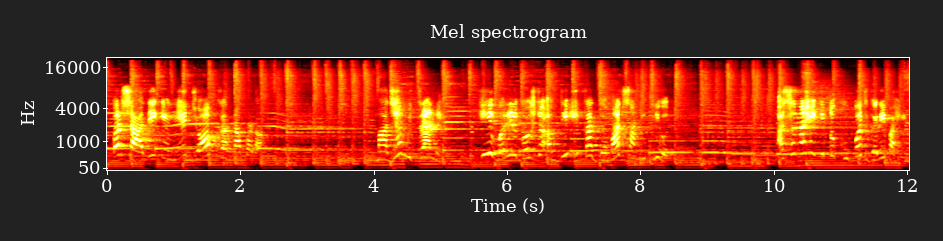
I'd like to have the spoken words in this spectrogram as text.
पर शादी के लिए जॉब करना पड़ा। माझ्या मित्राने ही वरील गोष्ट अगदी एका दमात सांगितली होती। असं नाही की तो खूपच गरीब आहे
